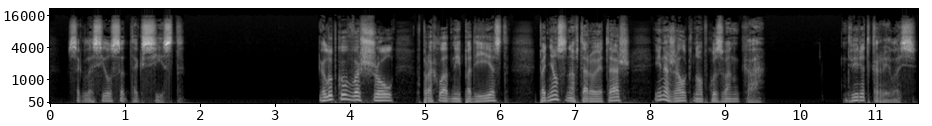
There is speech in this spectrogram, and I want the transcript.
— согласился таксист. Голубков вошел в прохладный подъезд, поднялся на второй этаж и нажал кнопку звонка. Дверь открылась.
